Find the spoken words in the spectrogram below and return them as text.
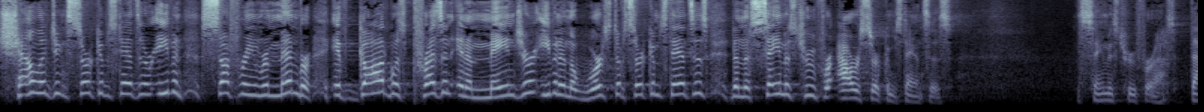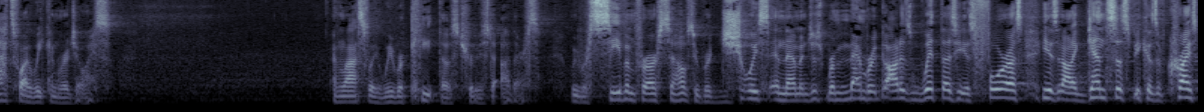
challenging circumstance or even suffering, remember, if God was present in a manger, even in the worst of circumstances, then the same is true for our circumstances. The same is true for us. That's why we can rejoice. And lastly, we repeat those truths to others. We receive them for ourselves. We rejoice in them and just remember God is with us. He is for us. He is not against us because of Christ.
